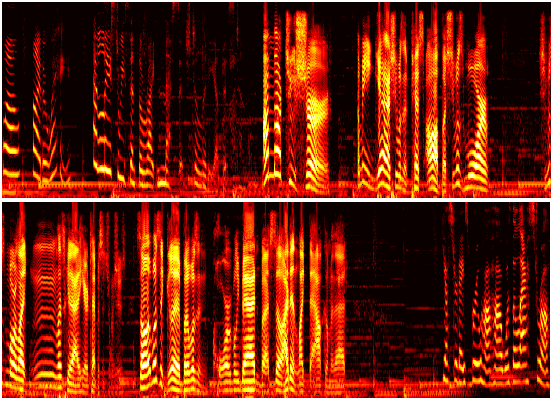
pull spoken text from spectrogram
Well, either way, at least we sent the right message to Lydia this time. I'm not too sure. I mean, yeah, she wasn't pissed off, but she was more. She was more like, mm, let's get out of here type of situation. So it wasn't good, but it wasn't horribly bad. But still, I didn't like the outcome of that. Yesterday's brouhaha was the last straw,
